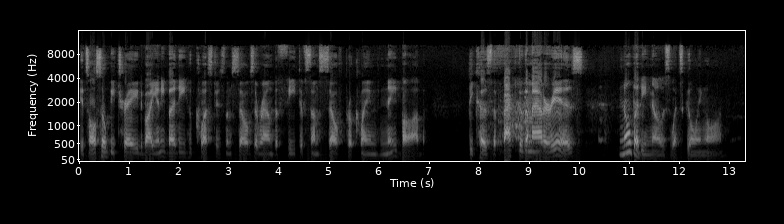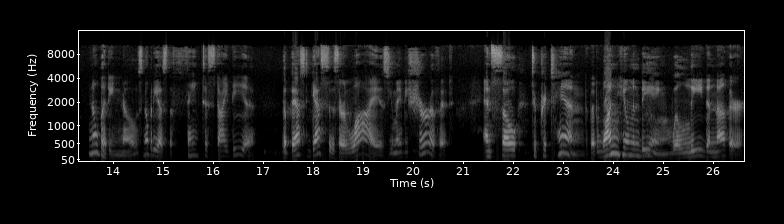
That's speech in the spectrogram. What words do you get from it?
it's also betrayed by anybody who clusters themselves around the feet of some self proclaimed nabob. Because the fact of the matter is, nobody knows what's going on. Nobody knows. Nobody has the faintest idea the best guesses are lies, you may be sure of it. And so to pretend that one human being will lead another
